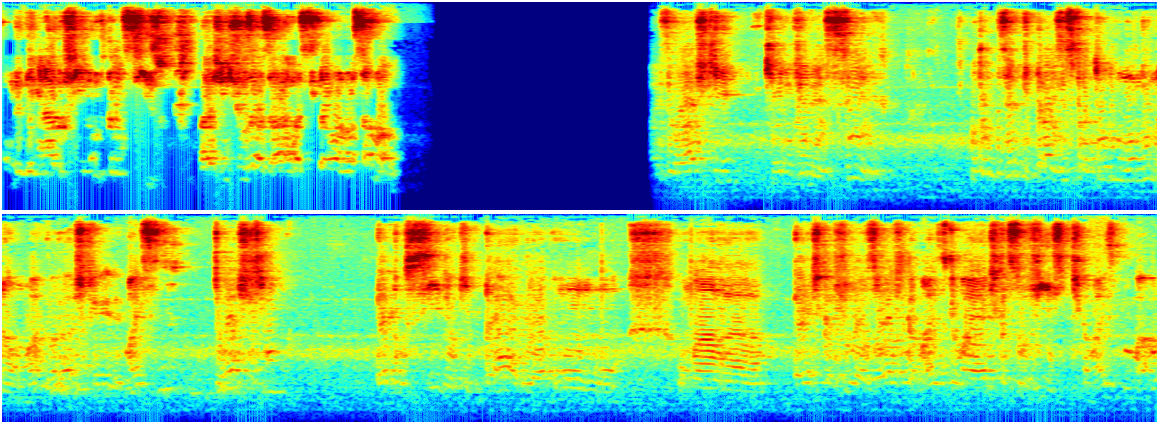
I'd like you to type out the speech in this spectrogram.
com um determinado fim muito preciso. A gente usa as armas que estão à nossa mão. Mas eu acho que, que envelhecer, não estou dizendo que traz isso para todo mundo, não. Eu acho que, mas eu acho que é possível que traga um, uma ética filosófica mais do que uma ética sofística, mais, uma,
